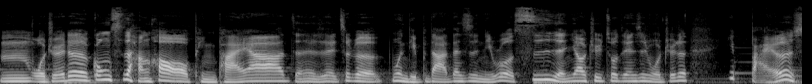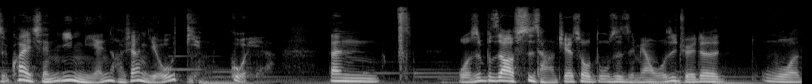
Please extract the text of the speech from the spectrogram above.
嗯，我觉得公司行号品牌啊等等之类，这个问题不大。但是你如果私人要去做这件事情，我觉得一百二十块钱一年好像有点贵了。但我是不知道市场接受度是怎么样，我是觉得。我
